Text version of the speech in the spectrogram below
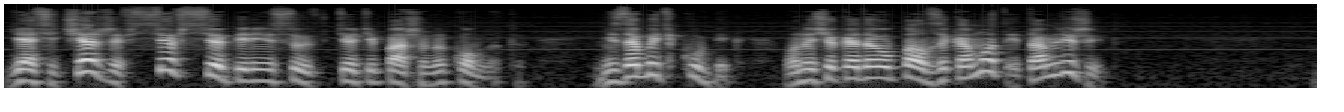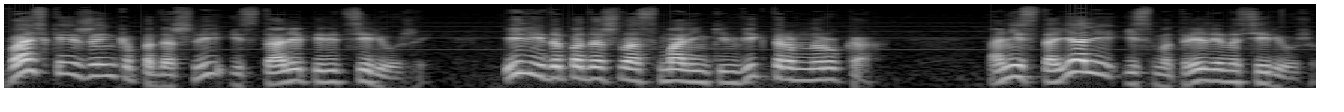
я сейчас же все-все перенесу в тёте Пашину комнату. Не забыть кубик. Он еще когда упал за комод и там лежит. Васька и Женька подошли и стали перед Сережей. И Лида подошла с маленьким Виктором на руках. Они стояли и смотрели на Сережу.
